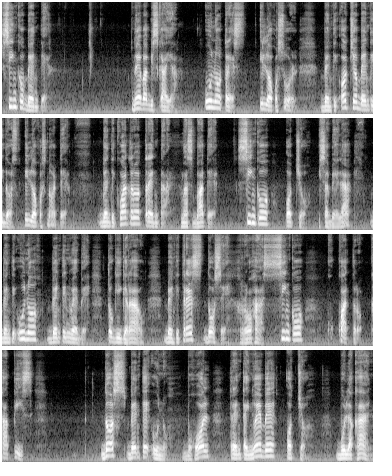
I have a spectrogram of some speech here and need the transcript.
5-20, Nueva Vizcaya. 1-3, Ilocos Sur. 28-22, Ilocos Norte. 24-30, Masbate. 5-8, Isabela. 21-29, Togigaraw. 23-12, Rojas. 5-4, Capiz. 2-21, Bohol. 39-8, Bulacan.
